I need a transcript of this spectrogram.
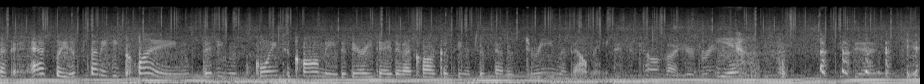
Actually, it's funny. He claimed that he was going to call me the very day that I called because he had just had a dream about me. Did you tell him about your dream? Yeah. You did? yeah.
